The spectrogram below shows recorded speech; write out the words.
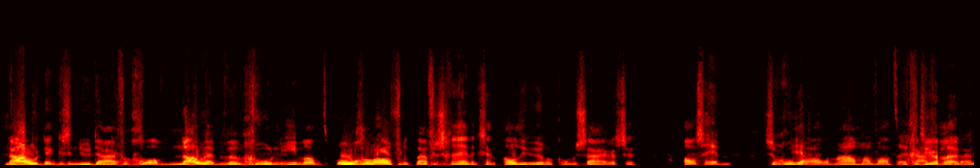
Nou, denken ze nu daar van, goh, nou hebben we een groen iemand. Ongelooflijk. Maar waarschijnlijk zijn al die eurocommissarissen als hem. Ze roepen Ja. allemaal maar wat en gaan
